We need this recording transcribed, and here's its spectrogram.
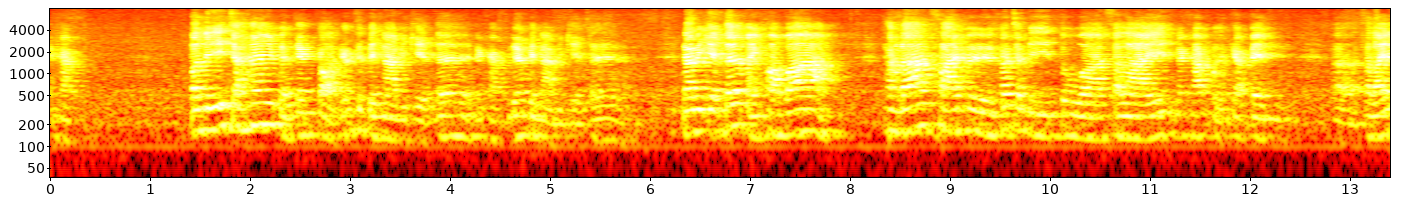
นะครับ ตอนนี้จะให้เหมือนกันก่อนก็คือเป็น navigator นะครับ เลือกเป็น navigator navigator หมายความว่า ทางด้านซ้ายมือก็จะมีตัวสไลด์นะครับ เหมือนกับเป็นสไลด์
